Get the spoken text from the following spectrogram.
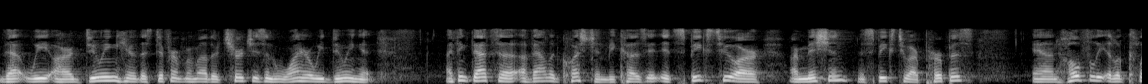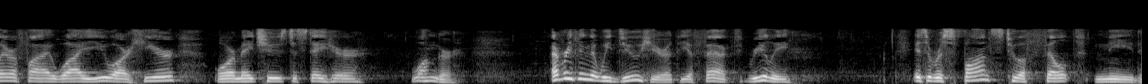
that we are doing here that's different from other churches and why are we doing it? I think that's a, a valid question because it, it speaks to our, our mission, it speaks to our purpose, and hopefully it'll clarify why you are here or may choose to stay here longer. Everything that we do here at the effect really is a response to a felt need.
